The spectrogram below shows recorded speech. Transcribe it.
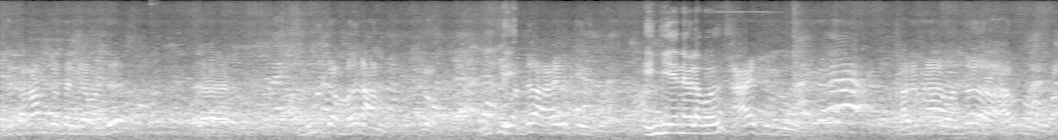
இந்த கராம் கத்தரிக்காய் வந்து முந்நூற்றி ஐம்பது நானூறு கிலோ. இஞ்சி வந்து ஆயிரத்தி இருநூறு. இஞ்சி என்ன விலை போகுது? ஆயிரத்தி இருநூறு. கருமிளகாய் வந்து அறுநூறுவா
